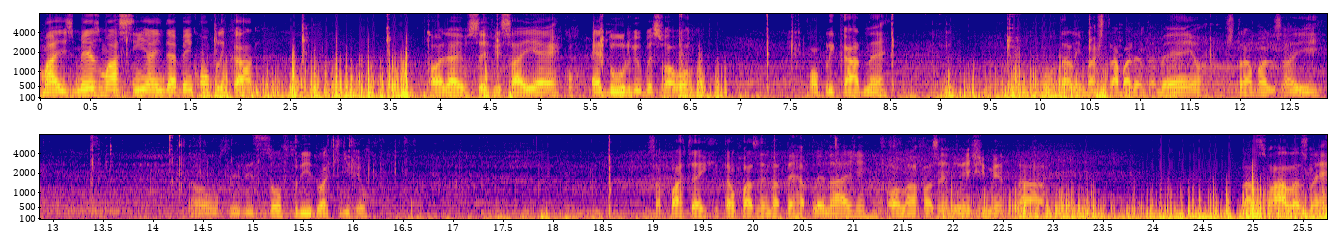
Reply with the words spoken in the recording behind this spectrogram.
Mas mesmo assim ainda é bem complicado. Olha aí, o serviço aí é, é duro, viu, pessoal? Ó, complicado, né? Vou tá ali embaixo trabalhando também, ó, os trabalhos aí. Então, um serviço sofrido aqui, viu? Essa parte aí que estão fazendo a terraplenagem, ó lá, fazendo o enchimento da das valas, né?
